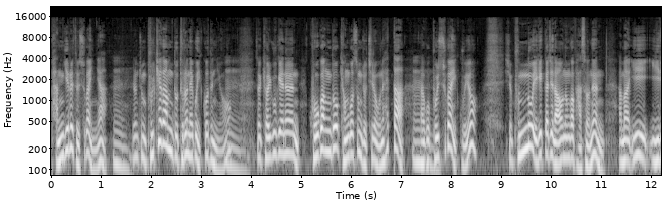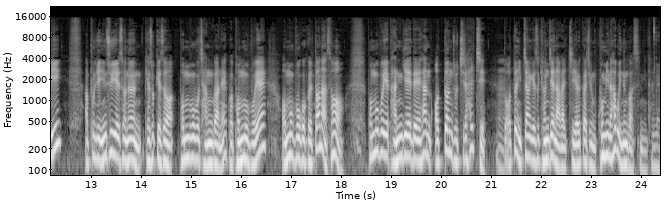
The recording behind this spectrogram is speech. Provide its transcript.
반기를 들 수가 있냐 음. 이런 좀 불쾌감도 드러내고 있거든요. 음. 그래서 결국에는 고강도 경고성 조치를 오늘 했다라고 음. 볼 수가 있고요. 지금 분노 얘기까지 나오는 거 봐서는 아마 이 일이 앞으로 이제 인수위에서는 계속해서 법무부 장관의 그 법무부의 업무 보고를 떠나서 법무부의 반기에 대한 어떤 조치를 할지 음. 또 어떤 입장을 계속 견제 나갈지 여기까지 좀 고민을 하고 있는 것 같습니다. 네.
